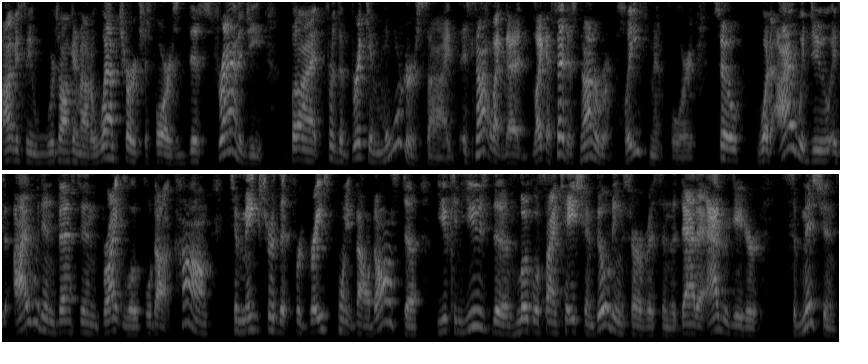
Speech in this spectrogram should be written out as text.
obviously we're talking about a web church as far as this strategy but for the brick and mortar side, it's not like that. Like I said, it's not a replacement for it. So, what I would do is I would invest in brightlocal.com to make sure that for Grace Point Valdosta, you can use the local citation building service and the data aggregator submissions.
